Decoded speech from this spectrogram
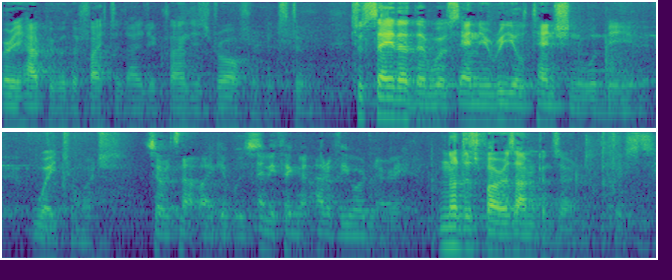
very happy with the fact that I declined his draw offer. But still, to say that there was any real tension would be uh, way too much. So it's not like it was anything out of the ordinary. Not as far as I'm concerned, at least.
